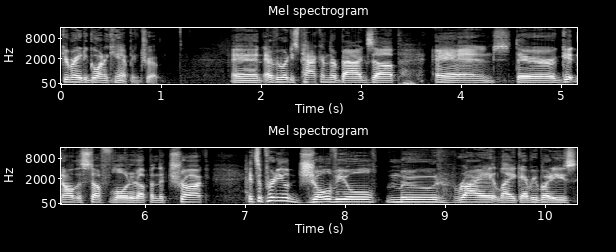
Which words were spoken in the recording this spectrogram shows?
getting ready to go on a camping trip. And everybody's packing their bags up and they're getting all the stuff loaded up in the truck. It's a pretty jovial mood, right? Like everybody's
